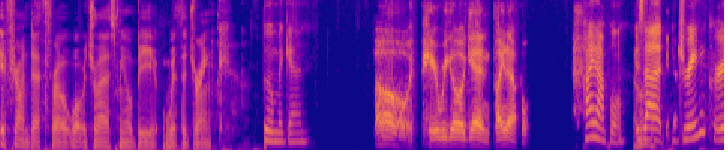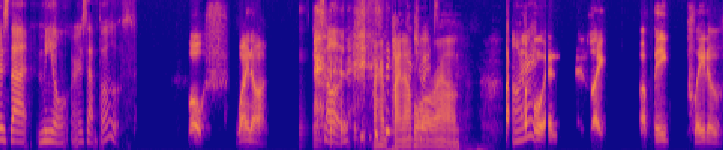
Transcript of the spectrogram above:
if you're on death row, what would your last meal be with a drink? Boom again. Oh, here we go again. Pineapple. Pineapple. Is Oh. that drink or is that meal or is that both? Both. Why not? Solid. I have pineapple all Good choice. around. All right. Pineapple and, and like a big plate of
